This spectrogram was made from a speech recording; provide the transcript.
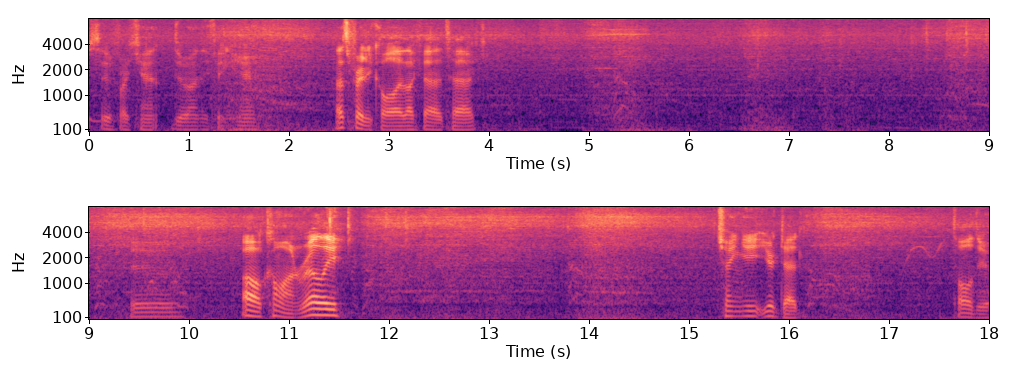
See if I can't do anything here. That's pretty cool, I like that attack. Oh, come on, really? Cheng Yi, you're dead. Told you.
